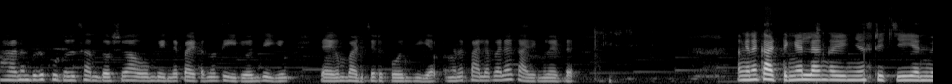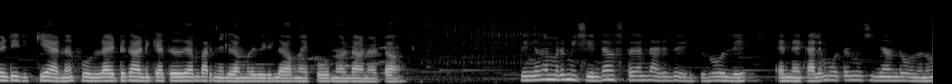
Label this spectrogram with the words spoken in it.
കാണുമ്പോൾ കൂടുതൽ സന്തോഷമാവും. പിന്നെ പെട്ടെന്ന് തീരുകയും ചെയ്യും. വേഗം പഠിച്ചെടുക്കുകയും ചെയ്യാം. അങ്ങനെ പല പല കാര്യങ്ങളുണ്ട്. അങ്ങനെ കട്ടിങ് എല്ലാം കഴിഞ്ഞ് സ്റ്റിച്ച് ചെയ്യാൻ വേണ്ടി ഇരിക്കുകയാണ്. ഫുള്ളായിട്ട് കാണിക്കാത്തത് ഞാൻ പറഞ്ഞില്ല? നമ്മുടെ വീട് ലോങ്ങായി പോകുന്നതുകൊണ്ടാണ് കേട്ടോ. പിന്നെ നമ്മുടെ മെഷീന്റെ അവസ്ഥ കണ്ട് ആരും പേടിച്ചു പോലെ എന്നെക്കാളും മൂത്ത മെഷീനാന്ന് തോന്നുന്നു.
